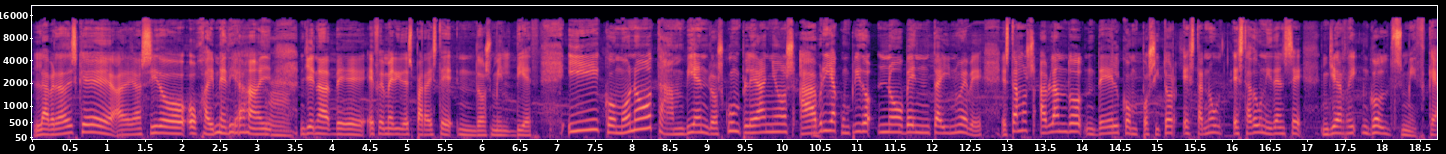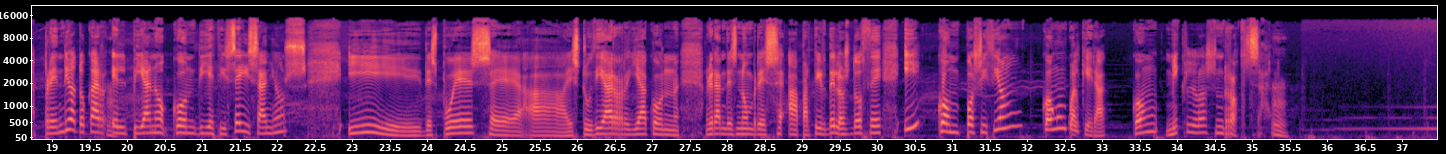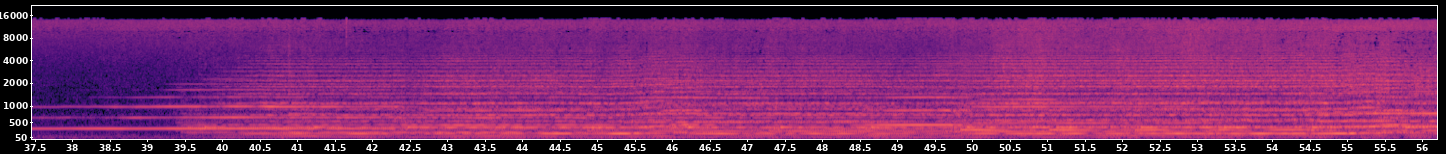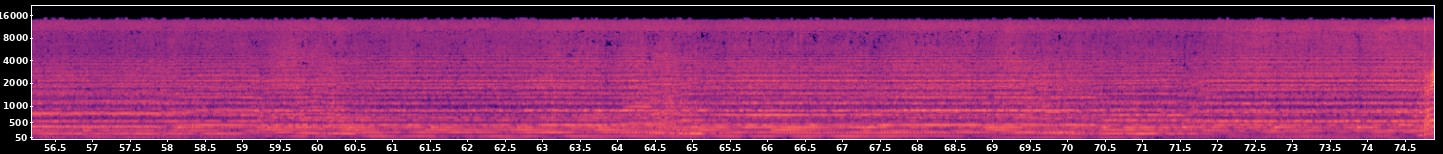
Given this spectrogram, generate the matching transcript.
La verdad es que eh, ha sido hoja y media y llena de efemérides para este 2010. Y como no, también los cumpleaños habría cumplido 99. Estamos hablando del compositor estadounidense Jerry Goldsmith, que aprendió a tocar el piano con 16 años y después eh, a estudiar ya con grandes nombres a partir de los 12 y composición con un cualquiera, con Miklos. Mm.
